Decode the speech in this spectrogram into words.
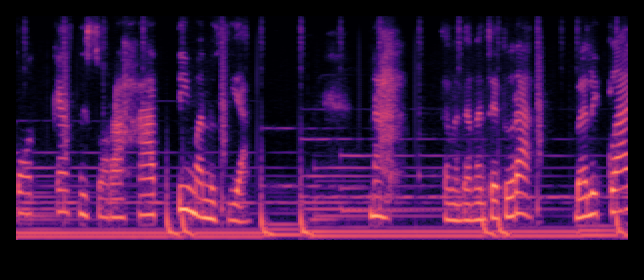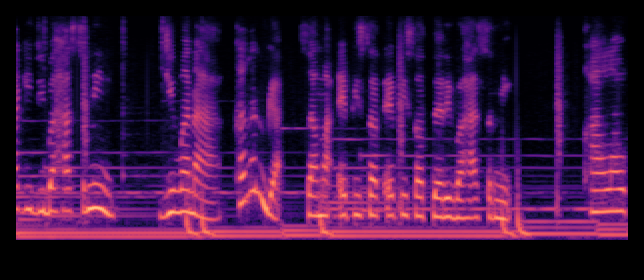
podcast di suara hati manusia. Nah, teman-teman Setura, balik lagi di Bahas Seni. Gimana? Kangen gak sama episode-episode dari Bahas Seni? Kalau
